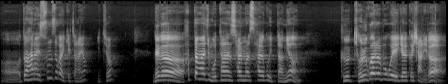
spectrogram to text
어, 떤 하나의 순서가 있겠잖아요. 있죠? 내가 합당하지 못한 삶을 살고 있다면 그 결과를 보고 얘기할 것이 아니라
